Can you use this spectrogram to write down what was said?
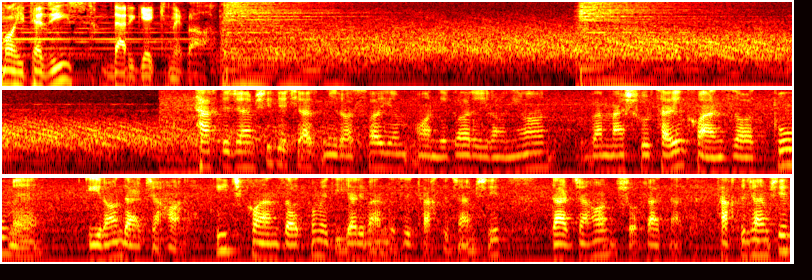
محیط زیست در یک نگاه. تخت جمشید یکی از میراث های ماندگار ایرانیان و مشهورترین کوهنزاد بوم ایران در جهانه. هیچ کوهنزاد بوم دیگری به اندازه تخت جمشید در جهان شهرت نداره. تخت جمشید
